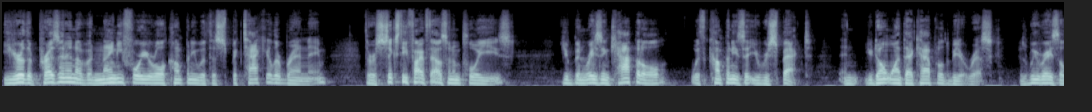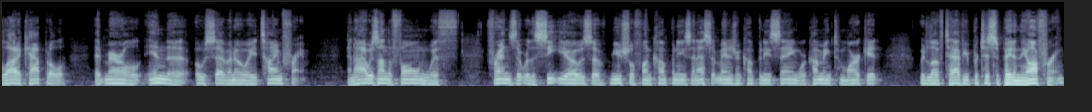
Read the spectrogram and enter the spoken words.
You're the president of a 94 year old company with a spectacular brand name. There are 65,000 employees. You've been raising capital with companies that you respect, and you don't want that capital to be at risk. Because we raised a lot of capital at Merrill in the 07 08 timeframe. And I was on the phone with friends that were the CEOs of mutual fund companies and asset management companies saying, We're coming to market. We'd love to have you participate in the offering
